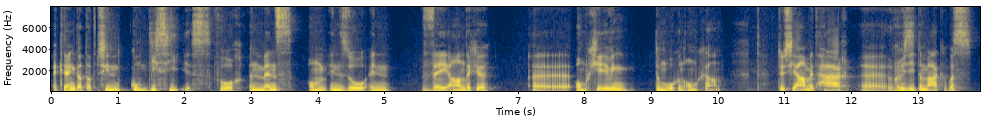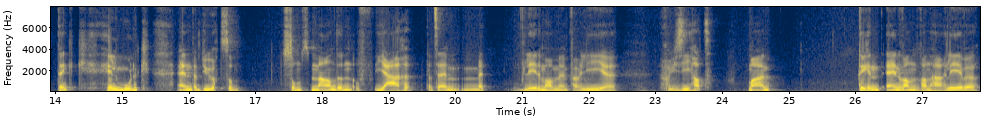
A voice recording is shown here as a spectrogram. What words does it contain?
Ik denk dat dat misschien een conditie is voor een mens om in zo'n vijandige uh, omgeving te mogen omgaan. Dus ja, met haar uh, ruzie te maken was denk ik heel moeilijk. En dat duurt som, soms maanden of jaren dat zij met leden van mijn familie uh, ruzie had. Maar tegen het einde van, van haar leven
